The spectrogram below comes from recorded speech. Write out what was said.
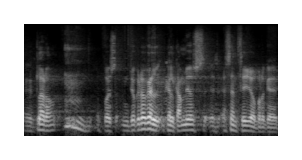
Eh, claro, pues yo creo que el, cambio es, sencillo porque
